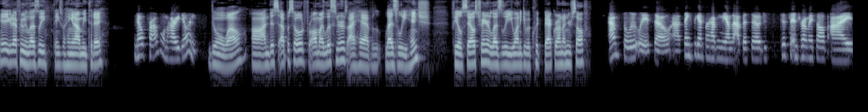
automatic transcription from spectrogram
Hey, good afternoon, Lezlie. Thanks for hanging out with me today. No problem. How are you doing? Doing well. Uh, on this episode, for all my listeners, I have Lezlie Hinch, field sales trainer. Lezlie, you want to give a quick background on yourself? Absolutely. So, uh, thanks again for having me on the episode. Just just to intro myself, I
